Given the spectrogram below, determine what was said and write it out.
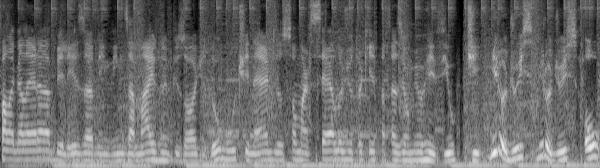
Fala galera, beleza? Bem-vindos a mais um episódio do Multinerds. Eu sou o Marcelo, hoje eu tô aqui para trazer o meu review de Beetlejuice, Beetlejuice ou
